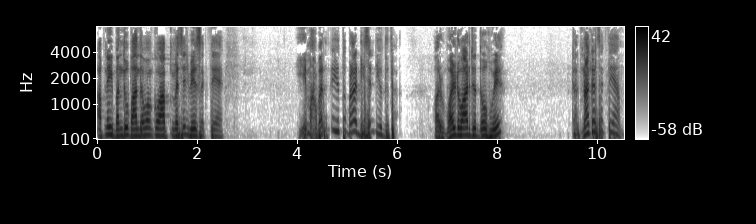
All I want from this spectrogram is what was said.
अपने ही बंधु बांधवों को आप मैसेज भेज सकते हैं। ये महाभारत का युद्ध तो बड़ा डिसेंट युद्ध था। और वर्ल्ड वार जो दो हुए, कल्पना कर सकते हैं हम।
